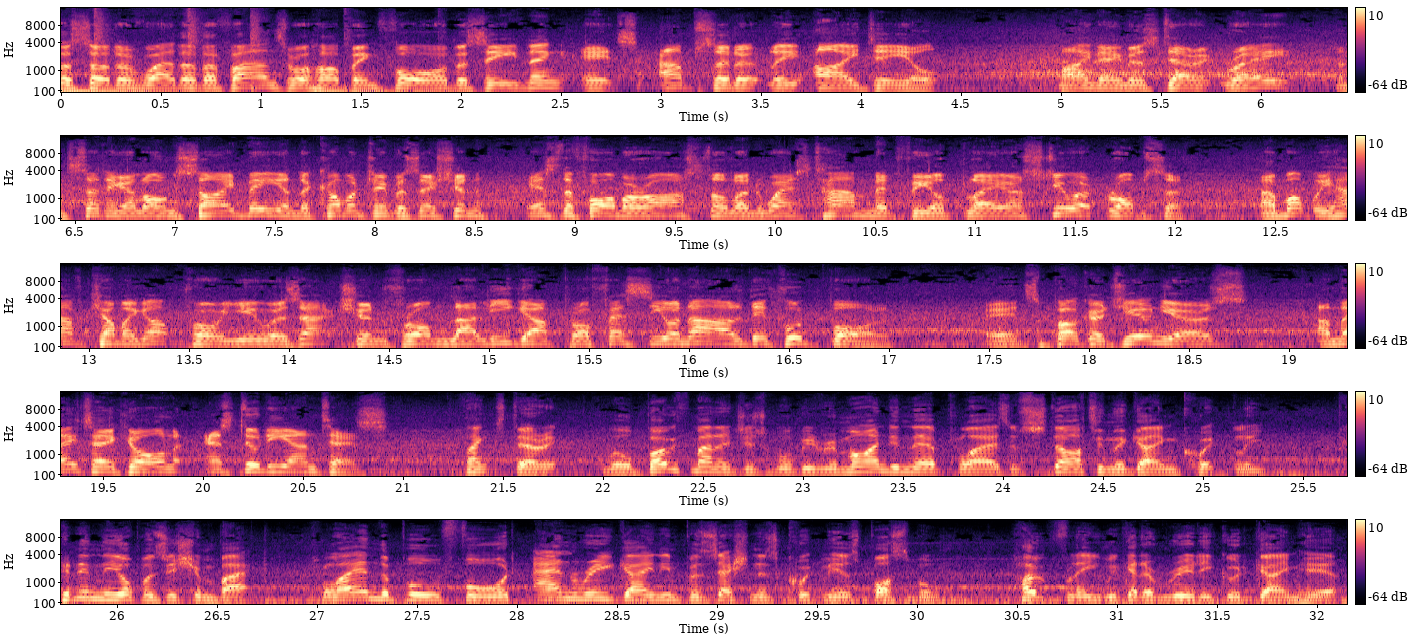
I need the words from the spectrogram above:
The sort of weather the fans were hoping for this evening. It's absolutely ideal. My name is Derek Rae, and sitting alongside me in the commentary position is the former Arsenal and West Ham midfield player Stewart Robson. And what we have coming up for you is action from La Liga Profesional de Football. It's Boca Juniors, and they take on Estudiantes. Thanks, Derek. Well, both managers will be reminding their players of starting the game quickly, pinning the opposition back, playing the ball forward and regaining possession as quickly as possible. Hopefully we get a really good game here.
